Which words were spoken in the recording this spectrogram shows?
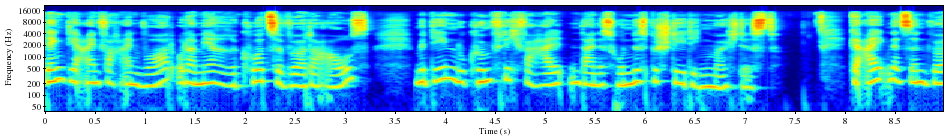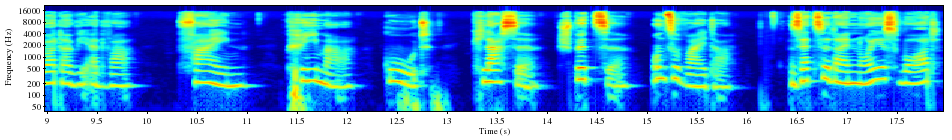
Denk dir einfach ein Wort oder mehrere kurze Wörter aus, mit denen du künftig Verhalten deines Hundes bestätigen möchtest. Geeignet sind Wörter wie etwa fein, prima, gut, klasse, spitze und so weiter. Setze dein neues Wort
